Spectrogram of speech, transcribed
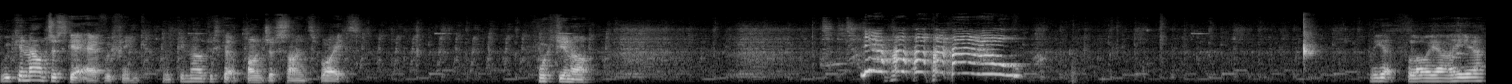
We can now just get everything. We can now just get a bunch of shine sprites. Which, you know. We get Flurry out here.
